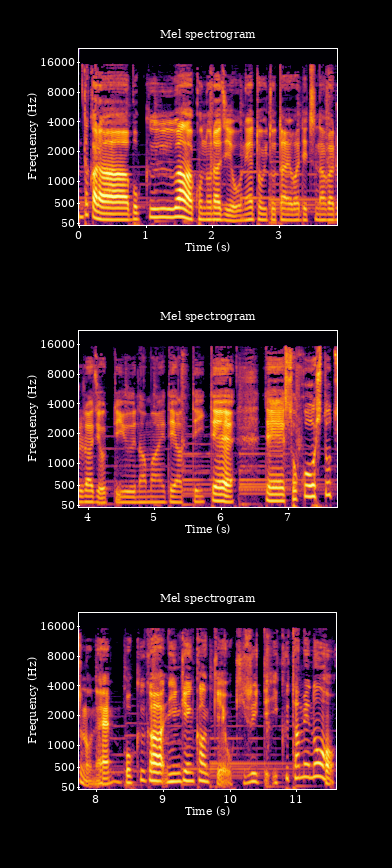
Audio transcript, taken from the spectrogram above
だから僕はこのラジオをね、問いと対話でつながるラジオっていう名前でやっていて、で、そこを一つのね、僕が人間関係を築いていくための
